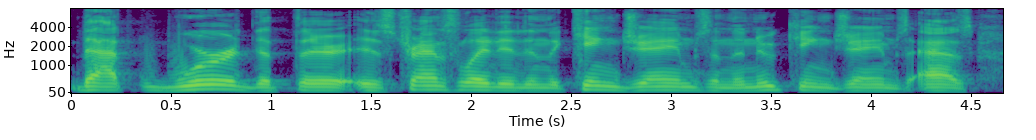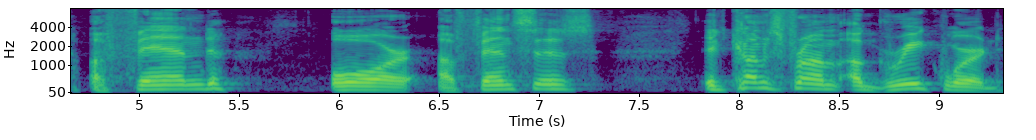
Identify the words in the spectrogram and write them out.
that word that there is translated in the King James and the New King James as offend or offenses. It comes from a Greek word,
